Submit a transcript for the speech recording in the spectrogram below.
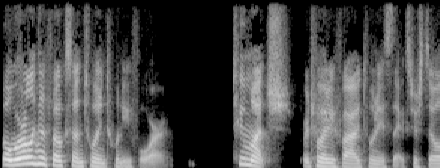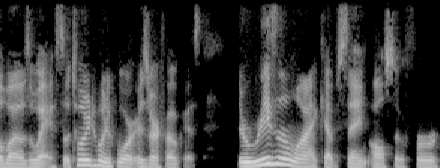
But we're only going to focus on 2024. Too much for 25, 26. You're still miles away. So 2024 is our focus. The reason why I kept saying also for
